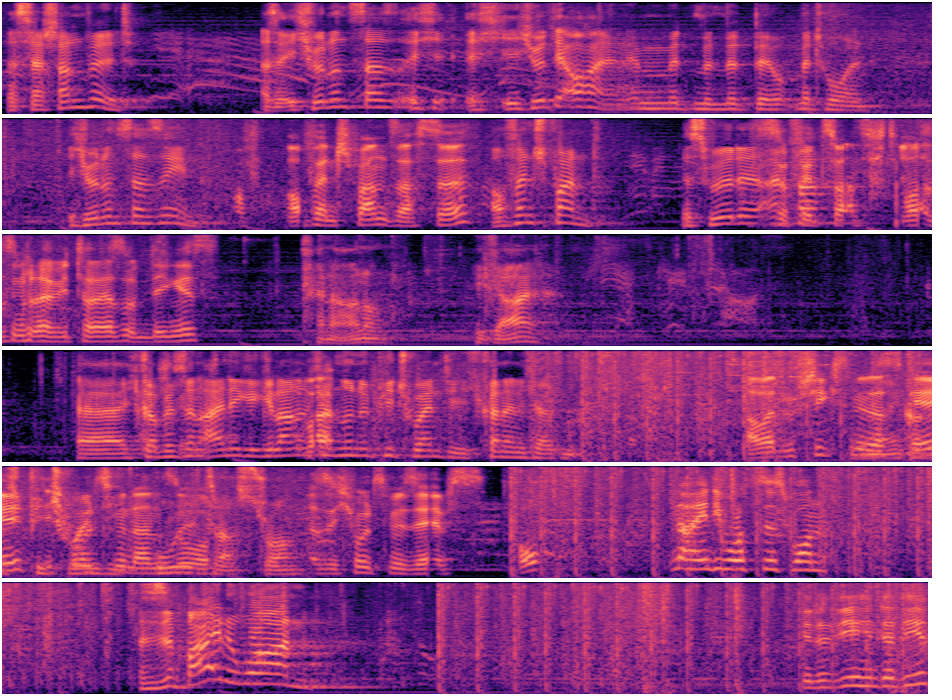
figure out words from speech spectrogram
Das wäre schon wild. Also ich würde uns da. Ich, ich, ich würde ja auch einen mit, mit, mit, mitholen. Ich würde uns da sehen. Auf, auf entspannt, sagst du? Auf entspannt. Das würde So für einfach... 20.000 oder wie teuer so ein Ding ist. Keine Ahnung. Egal. Äh, ich glaube, wir sind einige gelandet, ich Aber- habe nur eine P20. Ich kann dir nicht helfen. Aber du schickst mir Oh das Gott, Geld, ich hol's mir dann ultra so. strong. Also ich hol's mir selbst. Oh! Nein, die What's This One! Sie sind beide One! Hinter dir, hinter dir!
